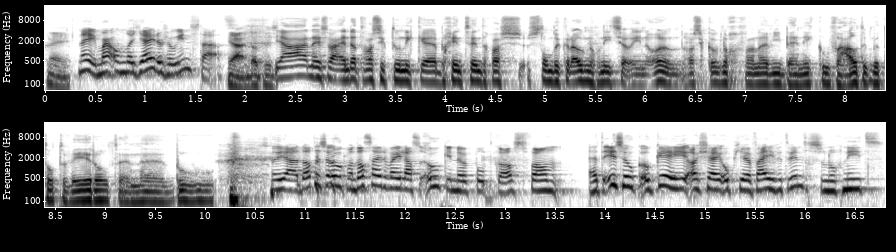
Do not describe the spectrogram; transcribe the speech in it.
Nee, nee, maar omdat jij er zo in staat. ja, dat is... Ja, nee, is waar. En dat was ik toen ik eh, begin twintig was, stond ik er ook nog niet zo in. Hoor. Dan was ik ook nog van, eh, wie ben ik? Hoe verhoud ik me tot de wereld? En eh boe. Nou ja, dat is ook, want dat zeiden wij laatst ook in de podcast. Van het is ook oké als jij op je 25ste nog niet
